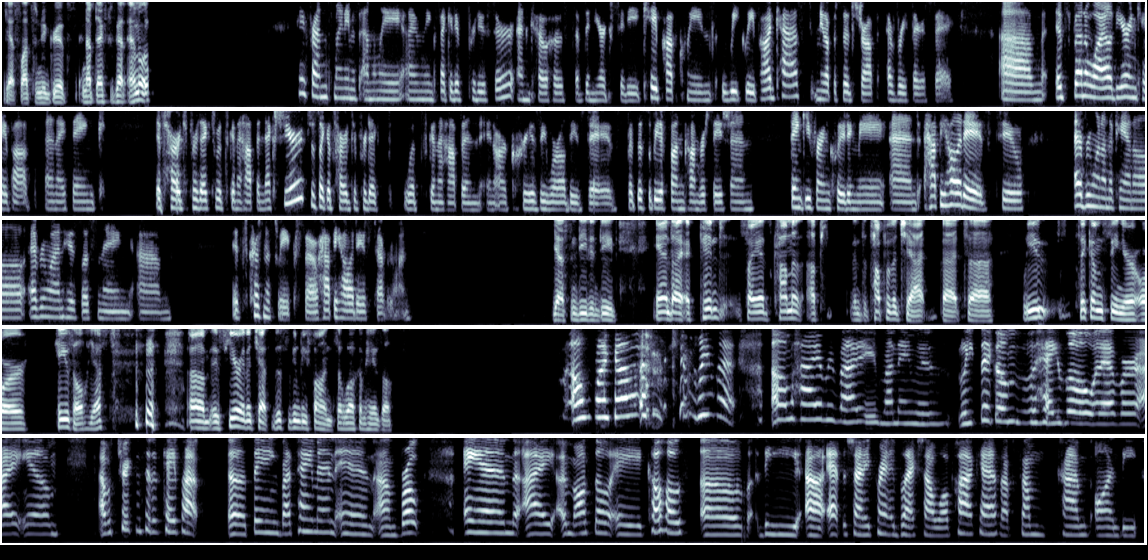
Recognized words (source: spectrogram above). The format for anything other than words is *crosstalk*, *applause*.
Yes, lots of new groups. And up next, we've got Emily. Hey, friends. My name is Emily. I'm the executive producer and co host of the New York City K pop Queens weekly podcast. New episodes drop every Thursday. Um, it's been a wild year in K pop, and I think it's hard to predict what's going to happen next year, just like it's hard to predict what's going to happen in our crazy world these days. But this will be a fun conversation. Thank you for including me and happy holidays to everyone on the panel, everyone who's listening. Um, it's Christmas week, so happy holidays to everyone. Yes, indeed, indeed. And I, I pinned Syed's comment up at the top of the chat that uh, Lee Thickham Sr. or Hazel, yes, *laughs* um, is here in the chat. So this is going to be fun. So welcome, Hazel. Oh my god, *laughs* I can't believe that. Um, hi everybody. My name is Lee Thickums, Hazel, whatever I am. I was tricked into this K-pop uh, thing by Taemin and I'm broke. And I am also a co-host of the uh, At the Shiny Print, a Black Shawol podcast. I'm sometimes on the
